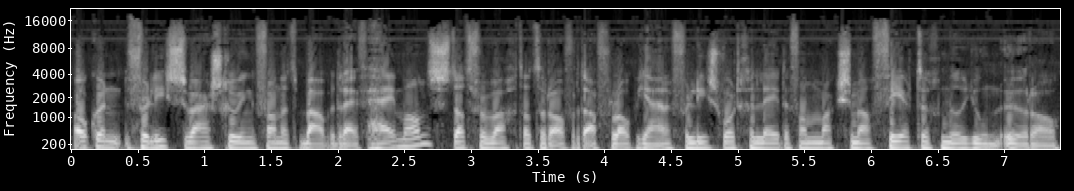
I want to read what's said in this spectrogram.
Ook een verlieswaarschuwing van het bouwbedrijf Heijmans. Dat verwacht dat er over het afgelopen jaar een verlies wordt geleden van maximaal 40 miljoen euro.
